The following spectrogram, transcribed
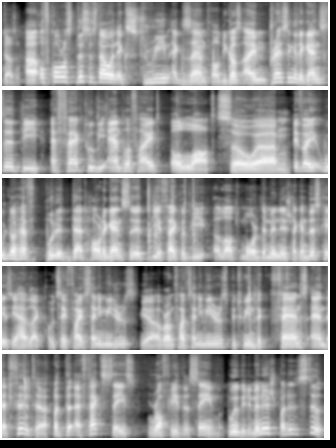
doesn't. Uh, of course, this is now an extreme example because I'm pressing it against it. The effect will be amplified a lot. So um, if I would not have put it that hard against it, the effect would be a lot more diminished. Like in this case, you have like, I would say five centimeters. Yeah, around five centimeters between the fans and that filter. But the effect stays roughly the same. It will be diminished, but it is still,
